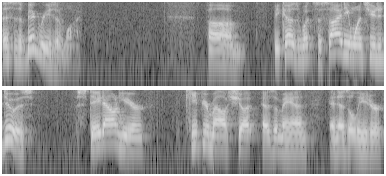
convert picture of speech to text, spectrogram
This is a big reason why. Um, because what society wants you to do is stay down here, keep your mouth shut as a man and as a leader,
